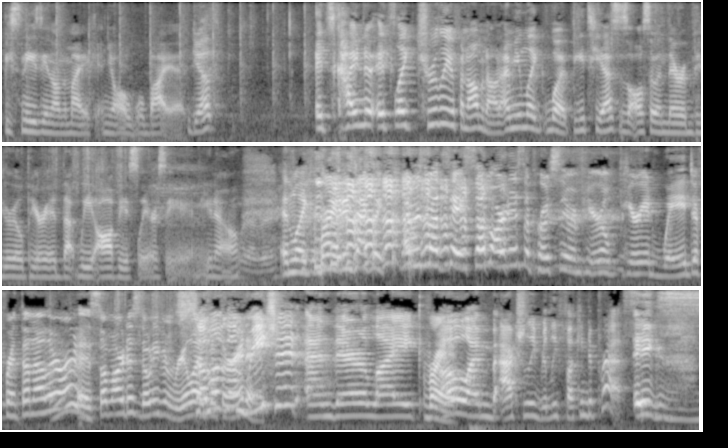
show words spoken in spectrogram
be sneezing on the mic and y'all will buy it Yep. It's kind of it's like truly a phenomenon. I mean, like what BTS is also in their imperial period that we obviously are seeing, you know, and like right, exactly. I was about to say some artists approach their imperial period way different than other mm-hmm. artists. Some artists don't even realize Some that of they're them in reach it and they're like, Right. "Oh, I'm actually really fucking depressed." it.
